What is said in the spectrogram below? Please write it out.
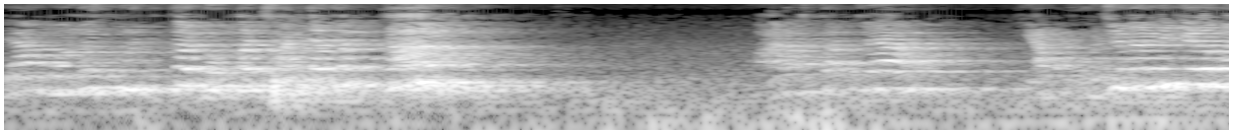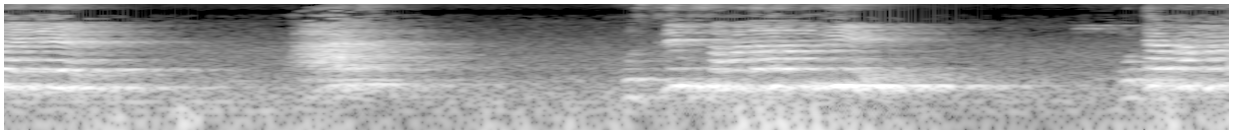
त्या मनुस्मृतीचं डोकं छाटण्याचं काम महाराष्ट्रातल्या या भोजनांनी केलं पाहिजे आज मुस्लिम समाजाला तुम्ही मोठ्या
